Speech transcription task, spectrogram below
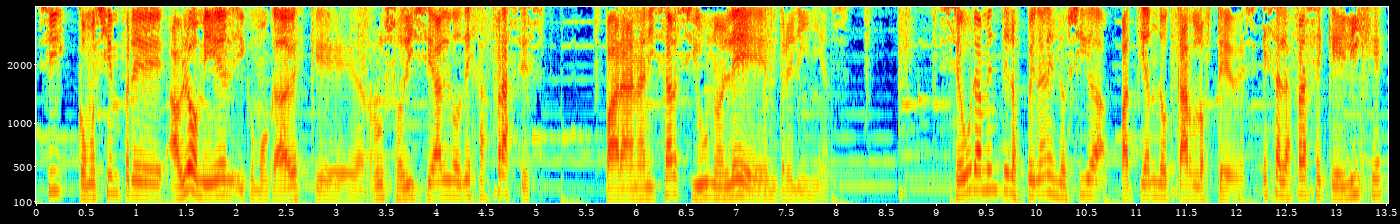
Sí, como siempre habló Miguel y como cada vez que Russo dice algo, deja frases para analizar si uno lee entre líneas. Seguramente los penales los siga pateando Carlos Tevez. Esa es la frase que elige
